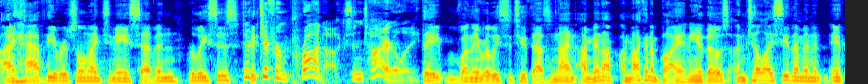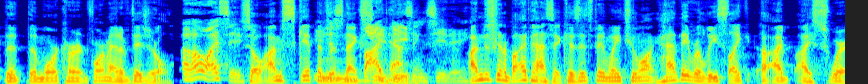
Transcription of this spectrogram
I have the original 1987 releases. They're They- different products entirely. they when they released the 2009 i'm gonna i'm not gonna buy any of those until i see them in, in the, the more current format of digital oh, I see. so i'm skipping the next bypassing CD. CD. I'm just gonna bypass it because it's been way too long. Had they released like I I swear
